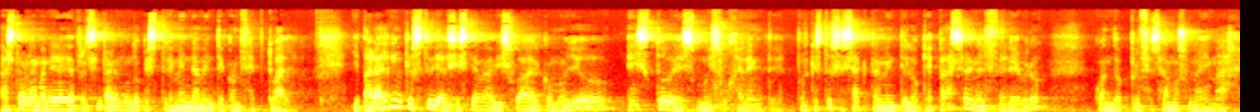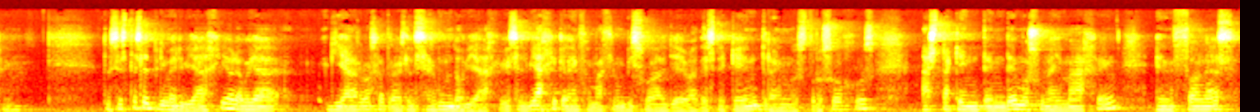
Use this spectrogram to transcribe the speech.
hasta una manera de presentar el mundo que es tremendamente conceptual. Y para alguien que estudia el sistema visual como yo, esto es muy sugerente, porque esto es exactamente lo que pasa en el cerebro cuando procesamos una imagen. Entonces, este es el primer viaje, ahora voy a guiarlos a través del segundo viaje, que es el viaje que la información visual lleva desde que entra en nuestros ojos hasta que entendemos una imagen en zonas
